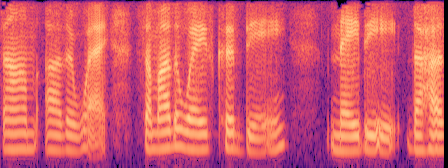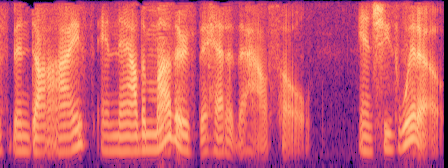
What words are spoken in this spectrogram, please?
some other way. Some other ways could be maybe the husband dies and now the mother's the head of the household and she's widowed.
